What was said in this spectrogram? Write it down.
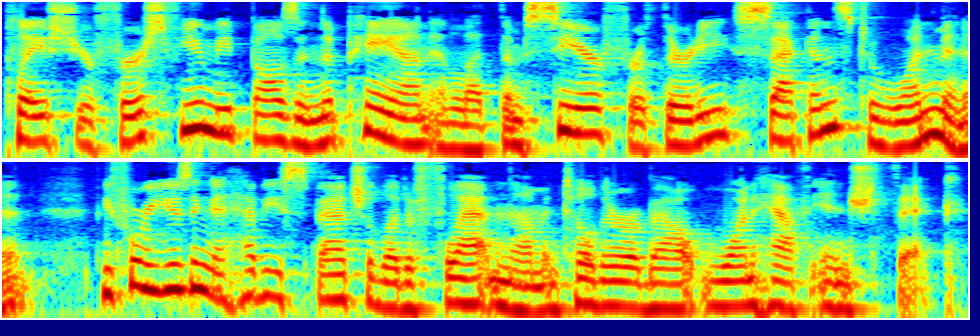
Place your first few meatballs in the pan and let them sear for 30 seconds to 1 minute before using a heavy spatula to flatten them until they're about one half inch thick.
